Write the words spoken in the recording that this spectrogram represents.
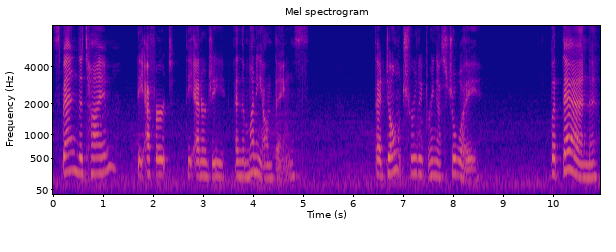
spend the time, the effort, the energy, and the money on things that don't truly bring us joy. But then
